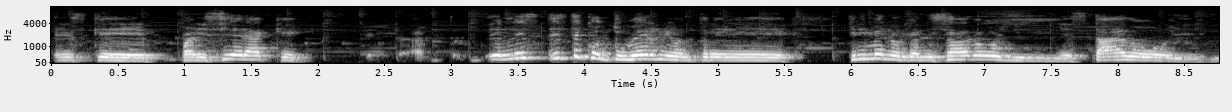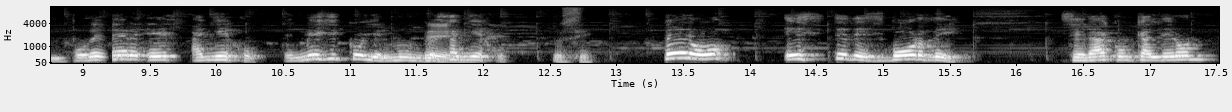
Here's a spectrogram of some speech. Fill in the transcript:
es que pareciera que este contubernio entre crimen organizado y Estado y, poder es añejo en México y el mundo, es añejo. Pues sí. Pero este desborde se da con Calderón.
